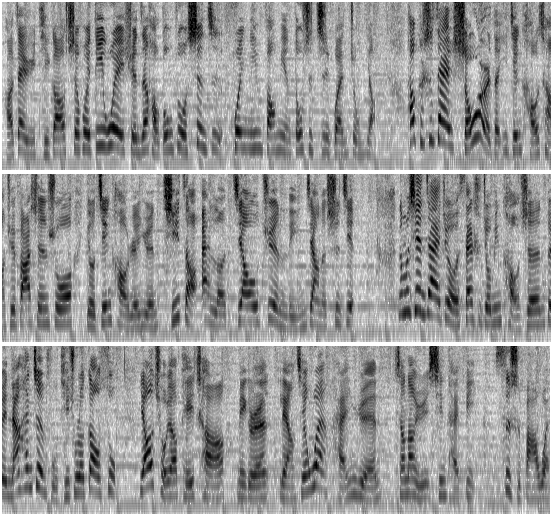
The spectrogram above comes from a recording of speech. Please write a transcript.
好在于提高社会地位、选择好工作，甚至婚姻方面都是至关重要。好，可是，在首尔的一间考场却发生说有监考人员提早按了交卷铃这样的事件。那么现在就有三十九名考生对南韩政府提出了告诉，要求要赔偿每个人两千万韩元，相当于新台币四十八万。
